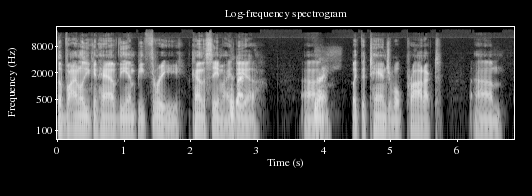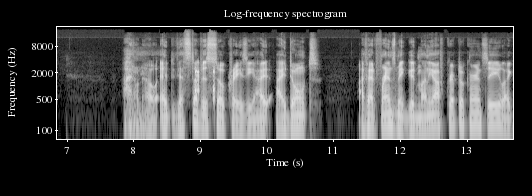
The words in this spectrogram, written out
the vinyl, you can have the MP3, kind of the same idea. Um, Right. Like the tangible product. Um, I don't know. It, that stuff is so crazy. I I don't. I've had friends make good money off cryptocurrency, like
